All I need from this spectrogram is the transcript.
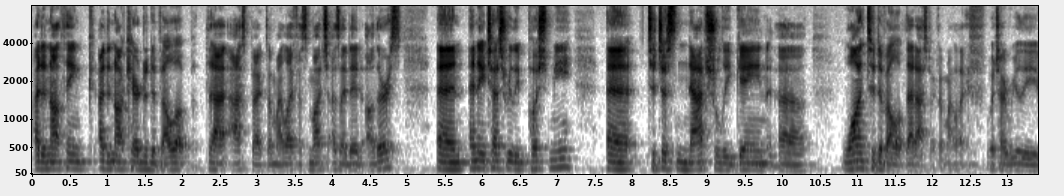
I did not think I did not care to develop that aspect of my life as much as I did others, and NHS really pushed me uh, to just naturally gain uh, want to develop that aspect of my life, which I really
